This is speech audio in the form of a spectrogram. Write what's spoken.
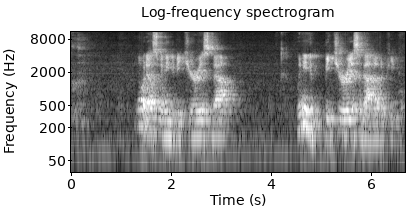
You know what else we need to be curious about? We need to be curious about other people.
